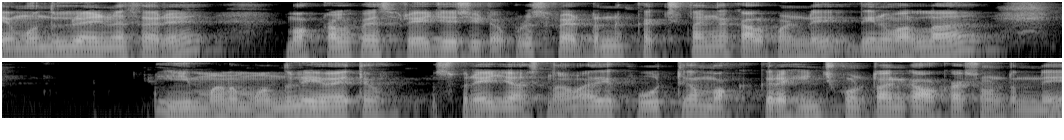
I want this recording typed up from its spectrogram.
ఏ మందులు అయినా సరే మొక్కలపై స్ప్రే చేసేటప్పుడు స్ప్రెడర్ని ఖచ్చితంగా కలపండి. దీనివల్ల ఈ మన మందులు ఏవైతే స్ప్రే చేస్తున్నామో అది పూర్తిగా మొక్క గ్రహించుకోవడానికి అవకాశం ఉంటుంది.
